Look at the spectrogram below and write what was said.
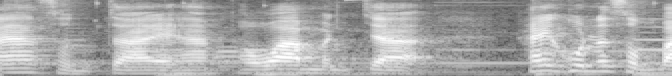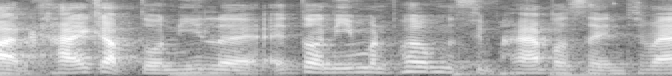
น่าสนใจครับ เพราะว่ามันจะให้คุณสมบัติคล้ายกับตัวนี้เลย ไอ้ตัวนี้มันเพิ่ม 15%ใช่ไหม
